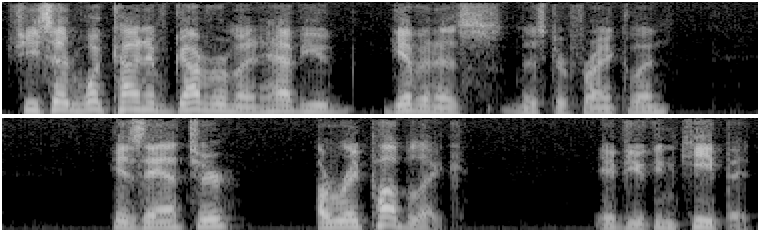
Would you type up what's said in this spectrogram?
She said, "What kind of government have you given us, Mr. Franklin?" His answer, "A republic, if you can keep it."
